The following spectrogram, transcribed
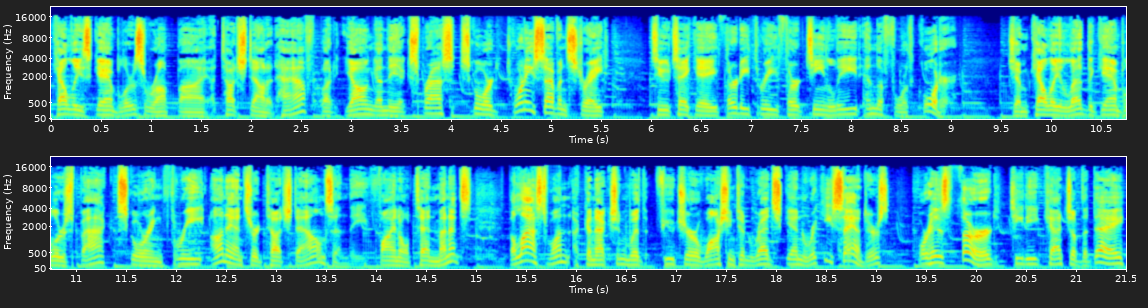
Kelly's Gamblers were up by a touchdown at half, but Young and the Express scored 27 straight to take a 33 13 lead in the fourth quarter. Jim Kelly led the Gamblers back, scoring three unanswered touchdowns in the final 10 minutes. The last one, a connection with future Washington Redskin Ricky Sanders for his third TD catch of the day,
